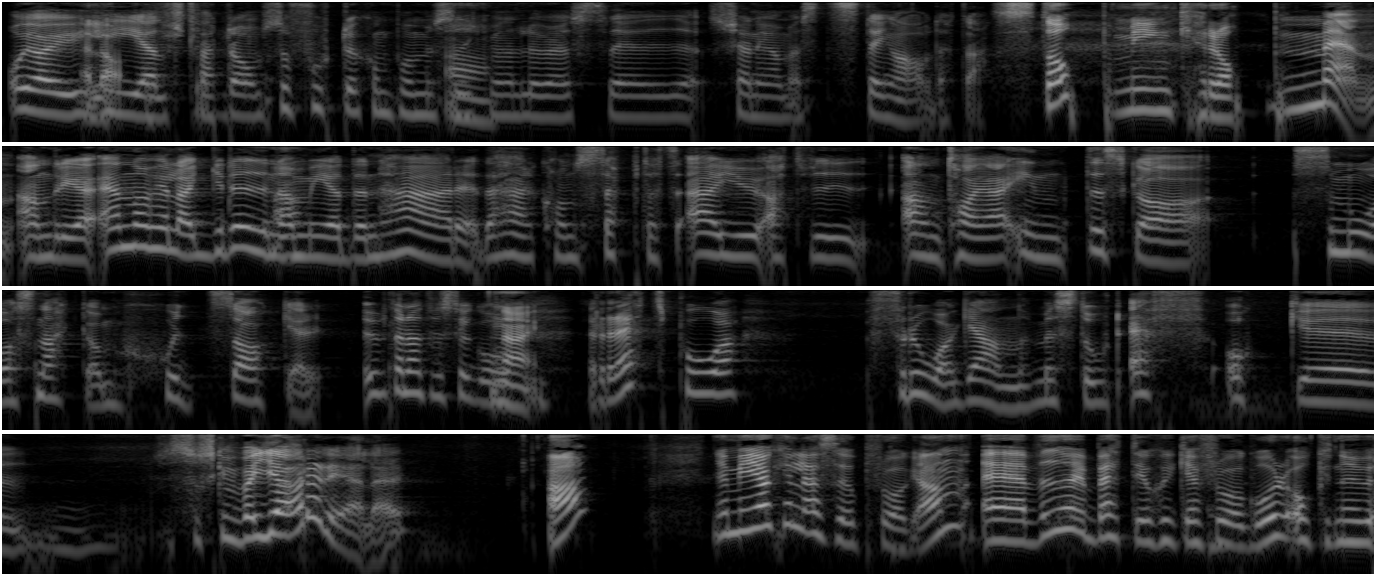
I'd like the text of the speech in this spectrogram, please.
Och jag är ju Eller ja, jag helt förstår. tvärtom. Så fort jag kommer på musik Ja. med lurar så känner jag mest stänga av detta. Stopp min kropp. Men Andrea, en av hela grejerna med den här, det här konceptet är ju att vi, antar jag, inte ska småsnacka om skitsaker. Utan att vi ska gå Nej. rätt på frågan med stort F. Och eh, så ska vi bara göra det eller? Ja. ja men jag kan läsa upp frågan. Eh, vi har ju bett er att skicka frågor och nu,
